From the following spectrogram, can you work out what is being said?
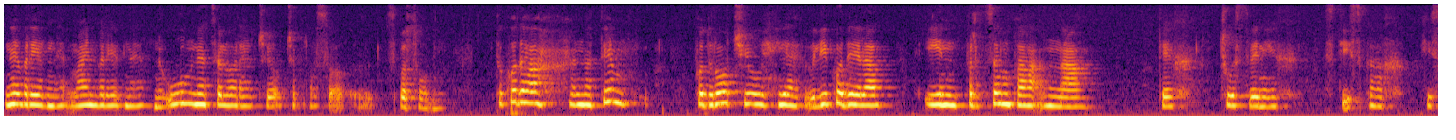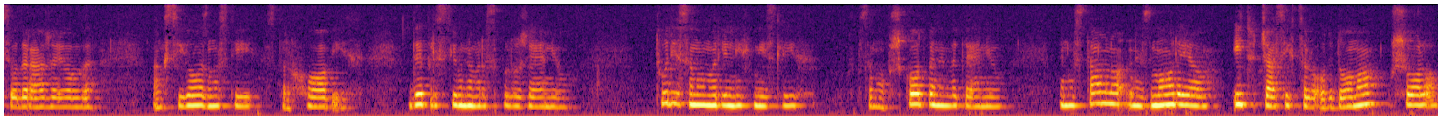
nevredne, manj vredne, neumne, celo rečejo, čeprav so sposobni. Tako da na tem področju je veliko dela, in predvsem pa na teh čustvenih stiskah, ki se odražajo v anksioznosti, strahovih, depresivnem razpoloženju, tudi samomorilnih mislih, samopoškodbenem vedenju enostavno ne zmorejo iti včasih celo od doma v šolo,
